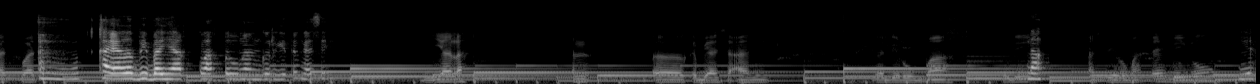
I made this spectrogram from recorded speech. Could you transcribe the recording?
buat buat Eh, kayak lebih banyak waktu nganggur gitu nggak sih? Iyalah. Kan eh, kebiasaan nggak di rumah. Jadi Nah. pas di rumah teh bingung. Iya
